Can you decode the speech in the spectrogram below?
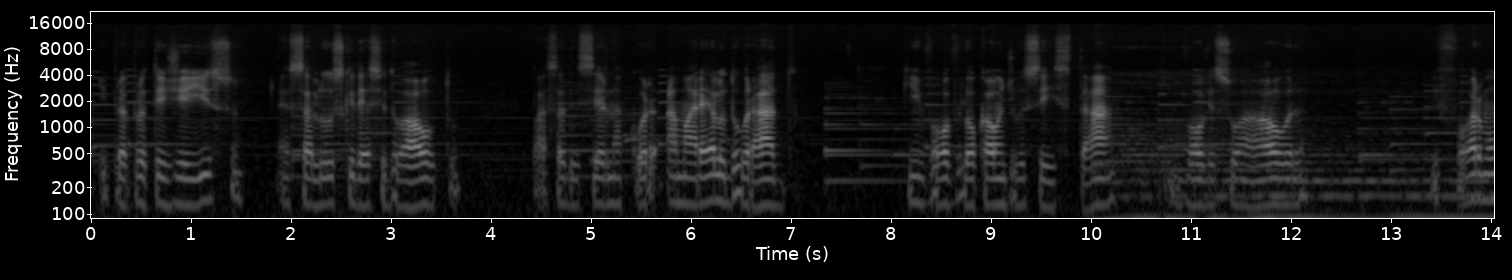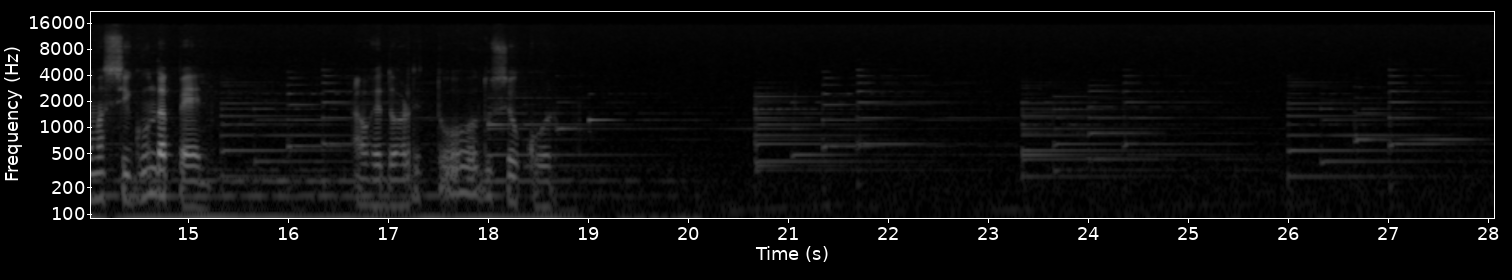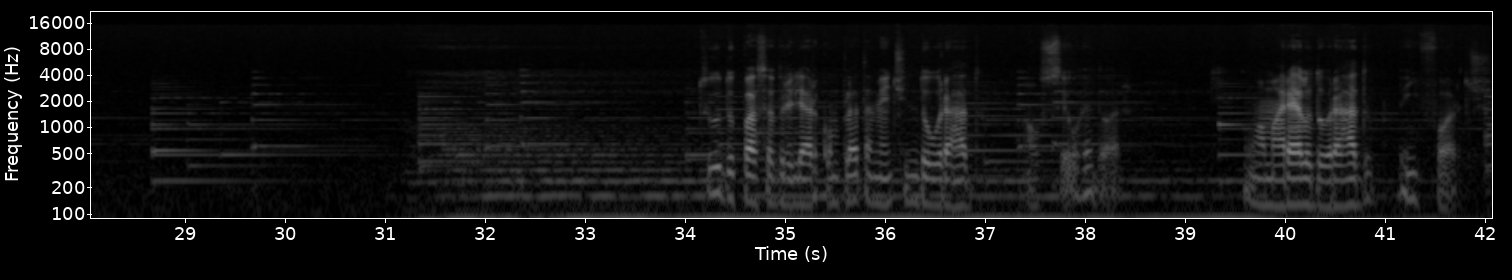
E para proteger isso, essa luz que desce do alto passa a descer na cor amarelo dourado, que envolve o local onde você está, envolve a sua aura e forma uma segunda pele ao redor de todo o seu corpo. Tudo passa a brilhar completamente em dourado ao seu redor. Um amarelo dourado bem forte.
